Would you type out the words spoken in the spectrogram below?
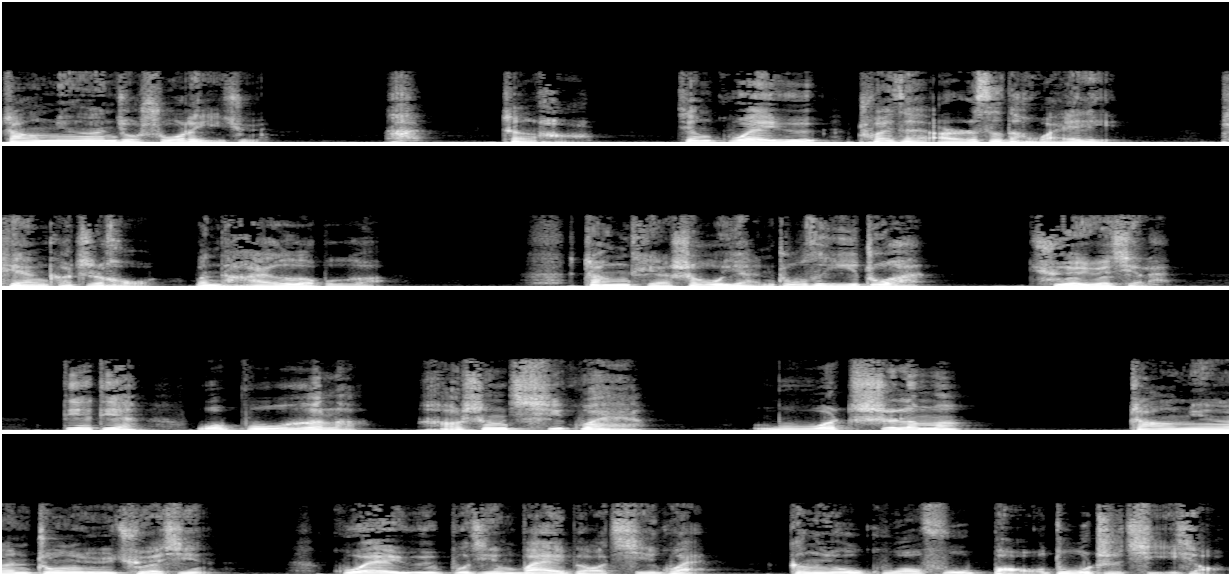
张明恩就说了一句：“正好将怪玉揣在儿子的怀里。”片刻之后，问他还饿不饿。张铁寿眼珠子一转，雀跃起来：“爹爹，我不饿了，好生奇怪啊！我吃了吗？”张明恩终于确信，怪玉不仅外表奇怪，更有果腹饱肚之奇效，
